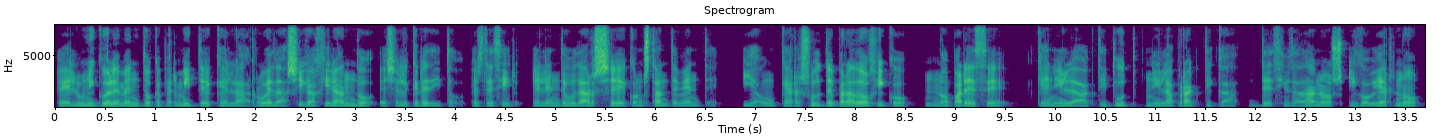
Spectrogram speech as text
El único elemento que permite que la rueda siga girando es el crédito, es decir, el endeudarse constantemente, y aunque resulte paradójico, no parece que ni la actitud ni la práctica de ciudadanos y gobierno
